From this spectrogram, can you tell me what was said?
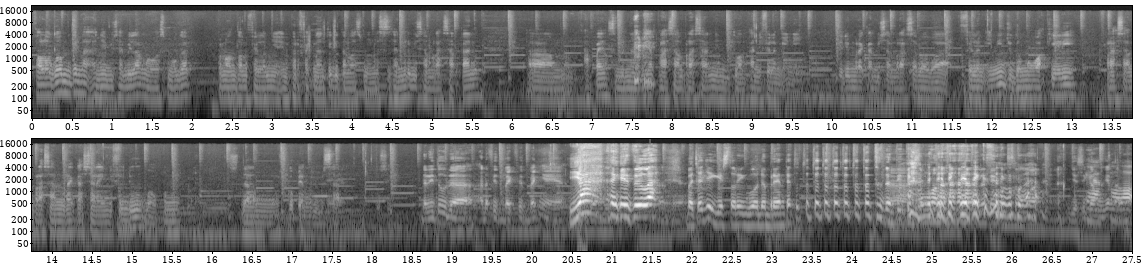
kalau gue mungkin hanya bisa bilang bahwa semoga penonton filmnya Imperfect nanti di tanggal 19 Desember bisa merasakan em, apa yang sebenarnya perasaan-perasaan yang dituangkan di film ini. Jadi mereka bisa merasa bahwa film ini juga mewakili perasaan-perasaan mereka secara individu maupun dalam skup yang lebih besar dan itu udah ada feedback feedbacknya ya? Ya itulah. Iya. Baca aja story gue udah berantai tuh tuh tuh tuh tuh tuh tuh dan nah. titik semua. Titik-titik semua. Jessica ya, mungkin kalau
